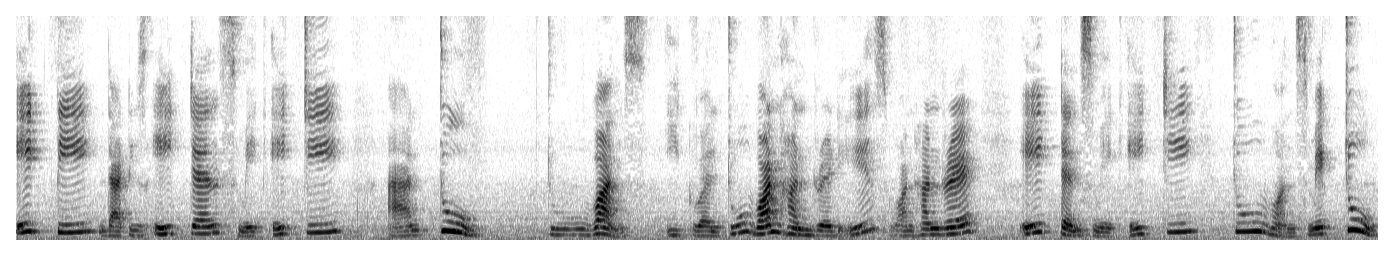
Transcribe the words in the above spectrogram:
80 that is 8 tens make 80 and 2 2 ones equal to 100 is 100 8 tens make 80 2 ones make 2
